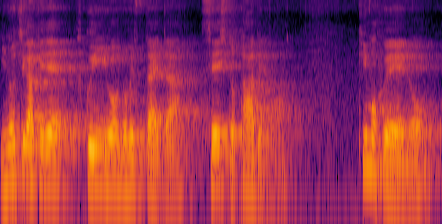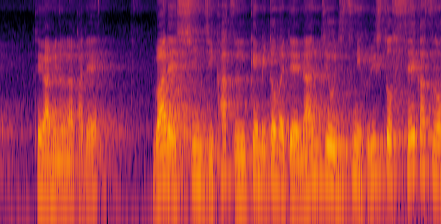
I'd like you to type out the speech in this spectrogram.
命がけで福音を述べ伝えた聖使徒パーベルはティモフェへの手紙の中で我信じかつ受け認めて何時を実にクリストス生活の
